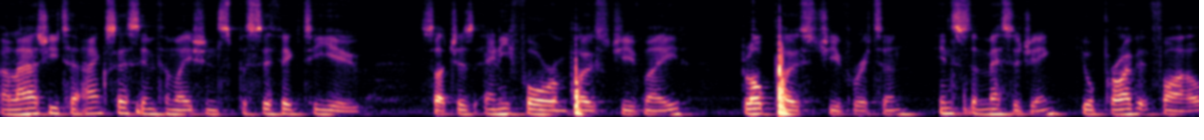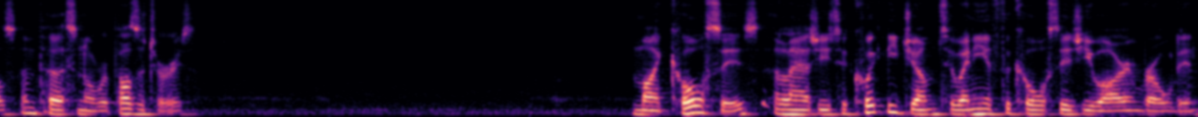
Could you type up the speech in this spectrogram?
allows you to access information specific to you, such as any forum posts you've made, blog posts you've written, instant messaging, your private files and personal repositories. My Courses allows you to quickly jump to any of the courses you are enrolled in.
